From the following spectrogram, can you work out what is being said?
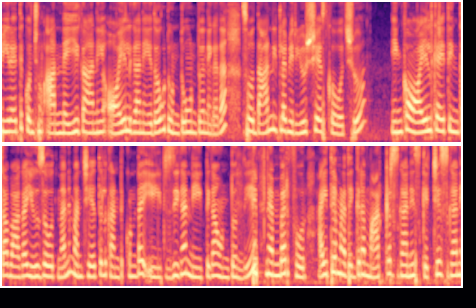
మీరైతే కొంచెం ఆ నెయ్యి కానీ ఆయిల్ కానీ ఏదో ఒకటి ఉంటూ ఉంటుంది కదా. సో దాన్ని ఇట్లా మీరు యూజ్ చేసుకోవచ్చు. ఇంకా ఆయిల్కి అయితే ఇంకా బాగా యూజ్ అవుతుందని మన చేతులకు అంటకుండా ఈజీగా నీట్గా ఉంటుంది. Tip number four. అయితే మన దగ్గర మార్కర్స్ కానీ స్కెచెస్ కానీ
